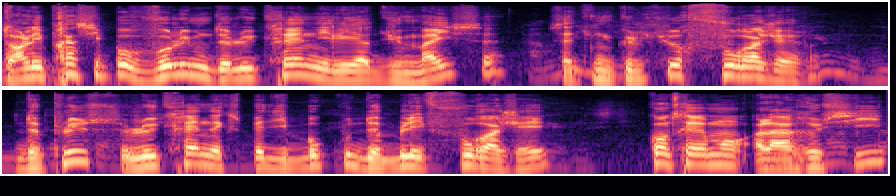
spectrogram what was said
Dans les principaux volumes de l'Ukraine, il y a du maïs, c'est une culture fourragère. De plus, l'Ukraine expédie beaucoup de blé fourragé, contrairement à la Russie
